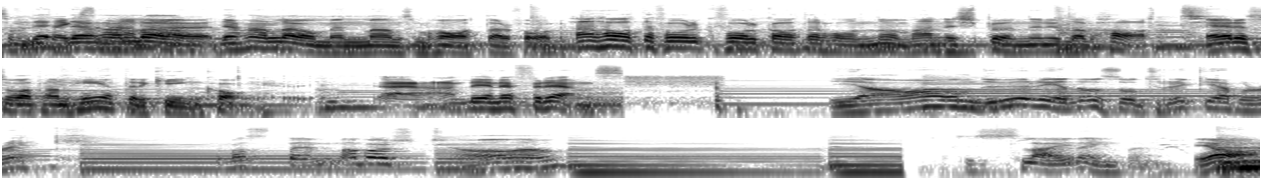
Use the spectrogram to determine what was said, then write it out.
Som Det, det, texten handlar om. handlar, det handlar om en man som hatar folk. Han hatar folk och folk hatar honom. Han är spunnen utav hat. Är det så att han heter King Kong? Det är en referens. Ja, om du är redo så trycker jag på rec. Jag bara stämma först. Ja. Så slida in på den. Ja.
